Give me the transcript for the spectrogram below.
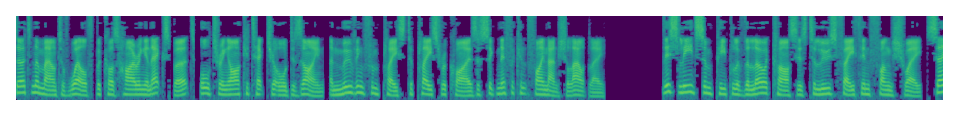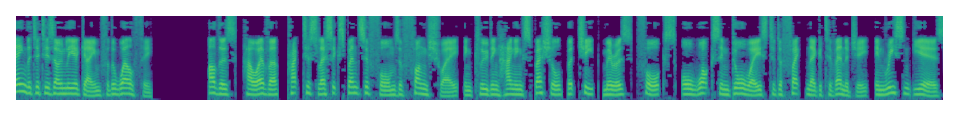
certain amount of wealth because hiring an expert, altering architecture or design, and moving from place to place requires a significant financial outlay. This leads some people of the lower classes to lose faith in feng shui, saying that it is only a game for the wealthy. Others, however, practice less expensive forms of feng shui, including hanging special but cheap mirrors, forks, or woks in doorways to deflect negative energy. In recent years,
